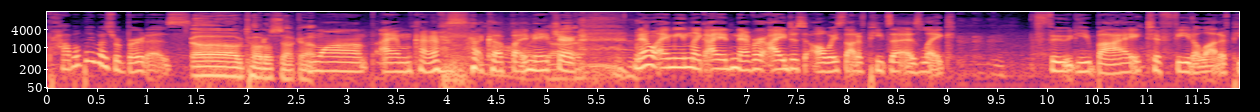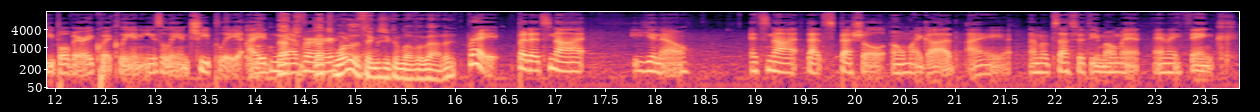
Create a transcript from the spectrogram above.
probably was Roberta's. Oh, total suck up. Womp. I'm kind of a suck up by nature. No, I mean, like, I had never, I just always thought of pizza as like food you buy to feed a lot of people very quickly and easily and cheaply. I had That's never. that's one of the things you can love about it. Right. But it's not, you know, it's not that special. Oh my God, I am obsessed with you moment. And I think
